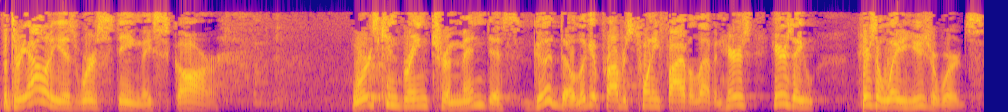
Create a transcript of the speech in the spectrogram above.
But the reality is words sting, they scar. Words can bring tremendous good though. Look at Proverbs 25:11. Here's here's a here's a way to use your words.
